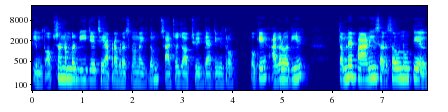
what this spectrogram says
ટીમ. તો ઓપ્શન નંબર બી જે છે, આપણા પ્રશ્નોનો એકદમ સાચો જવાબ છે, વિદ્યાર્થી મિત્રો. ઓકે? આગળ વધીએ. તમને પાણી, સરસવનું તેલ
